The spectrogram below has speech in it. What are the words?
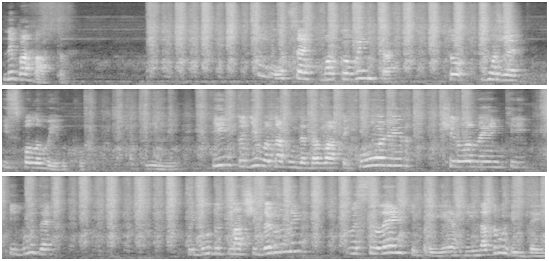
Небагато. Ну, Оце морковинка, то може і з половинку її. І тоді вона буде давати колір червоненький, і буде, і будуть наші деруни веселенькі, приємні, на другий день.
